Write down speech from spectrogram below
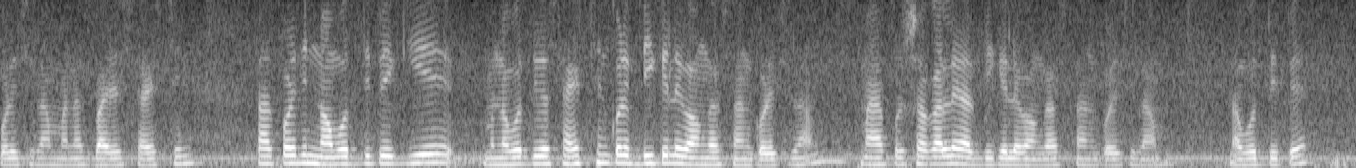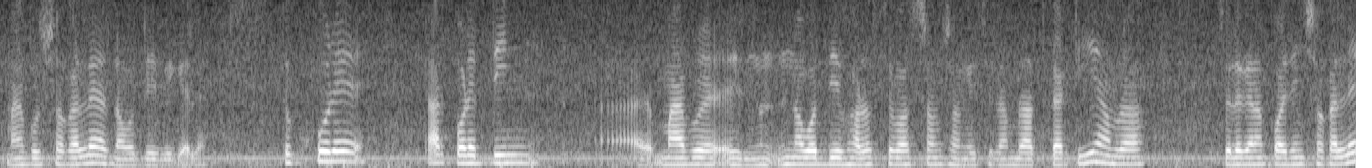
করেছিলাম মানে বাইরের সাইট সিন তারপরের দিন নবদ্বীপে গিয়ে নবদ্বীপের সাইট সিন করে বিকেলে গঙ্গা স্নান করেছিলাম। মায়াপুর সকালে আর বিকেলে গঙ্গা স্নান করেছিলাম। নবদ্বীপে, মায়াপুর সকালে আর নবদ্বীপ বিকেলে। তো করে তারপরের দিন মায়াপুরে, নবদ্বীপ ভারত সেবাশ্রম সঙ্গে ছিলাম, রাত কাটিয়ে আমরা চলে গেলাম পরের দিন সকালে।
